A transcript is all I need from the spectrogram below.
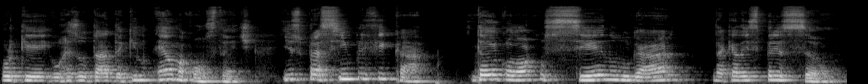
porque o resultado daquilo é uma constante. Isso para simplificar. Então, eu coloco c no lugar daquela expressão.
